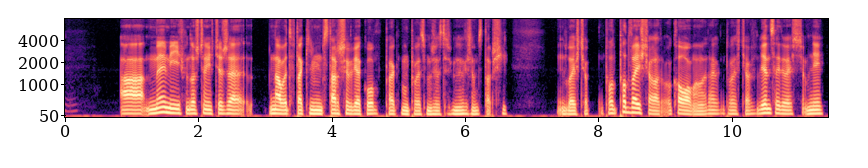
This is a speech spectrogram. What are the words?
A my mieliśmy to szczęście, że nawet w takim starszym wieku, tak, no powiedzmy, że jesteśmy jakoś tam starsi, 20, po, po 20 lat około mamy, tak? 20 więcej, 20 mniej.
